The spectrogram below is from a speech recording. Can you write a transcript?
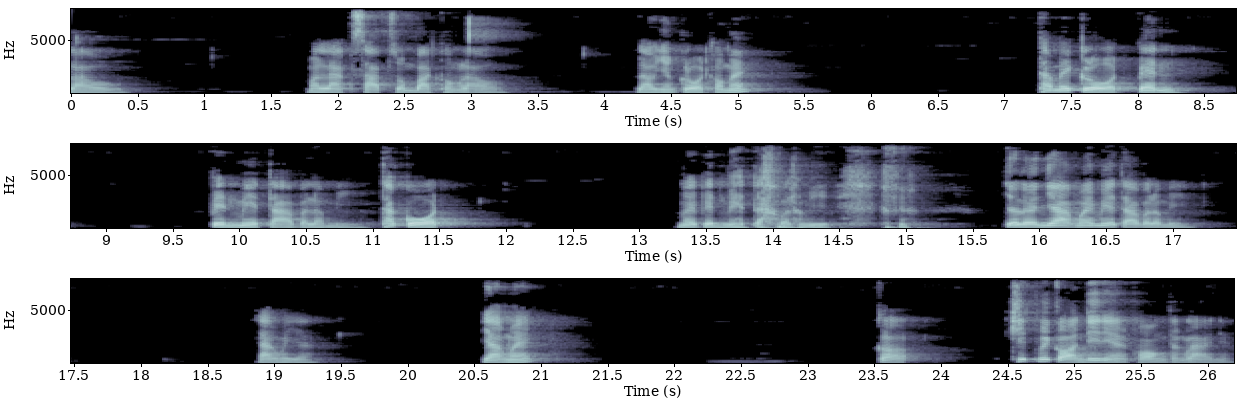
เรา มาลักทรัพย์สมบัติของเรา เรายังโกรธเขาไหมถ้าไม่โกรธเป็น เป็นเมตตาบารรมี ถ้าโกรธไม่เป็นเมตตาบารรมีจเจริญยากไหมเมตตาบารรมี ยากไหมยาก ยากไหม ก็คิดไว้ก่อนที่เนี่ย ของทั้งหลายเนี่ย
